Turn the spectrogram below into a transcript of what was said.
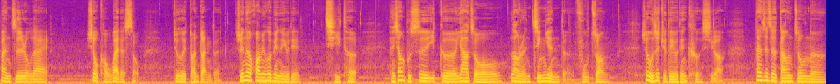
半只露在袖口外的手就会短短的。所以那个画面会变得有点奇特，很像不是一个压轴让人惊艳的服装，所以我是觉得有点可惜啦。但是这当中呢，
